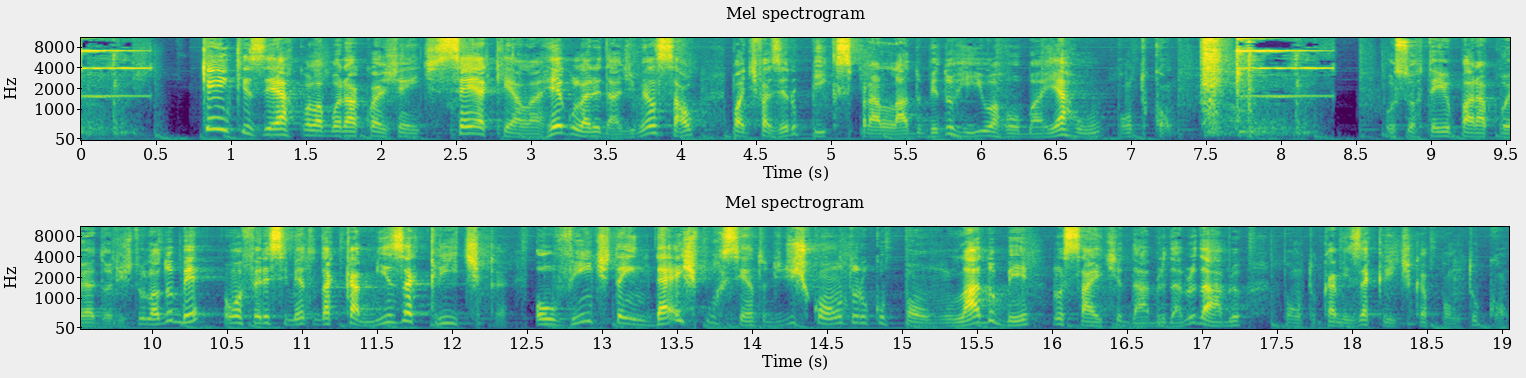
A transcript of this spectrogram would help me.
Quem quiser colaborar com a gente sem aquela regularidade mensal, pode fazer o pix para ladobedorio@yahoo.com. O sorteio para apoiadores do lado B é um oferecimento da Camisa Crítica. Ouvinte tem 10% de desconto no cupom Lado B no site www.camisacritica.com.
